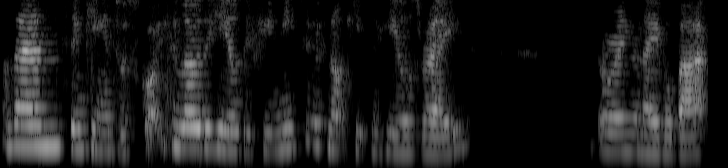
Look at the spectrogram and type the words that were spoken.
And then sinking into a squat. You can lower the heels if you need to, if not, keep the heels raised. Drawing the navel back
